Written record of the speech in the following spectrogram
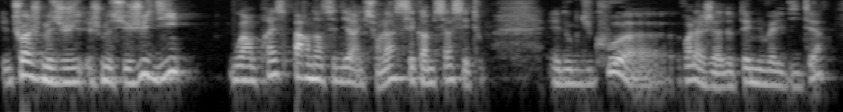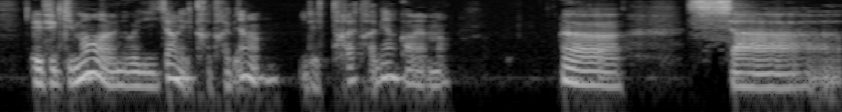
tu vois, je me, je me suis juste dit, WordPress part dans cette direction-là, c'est comme ça, c'est tout. Et donc, du coup, euh, voilà, j'ai adopté le nouvel éditeur. Et effectivement, le nouvel éditeur, il est très très bien. Il est très très bien quand même. Euh, ça,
